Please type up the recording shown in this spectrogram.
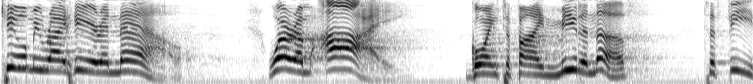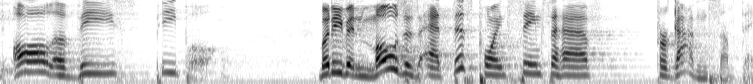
kill me right here and now. Where am I going to find meat enough to feed all of these people? But even Moses at this point seems to have forgotten something.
